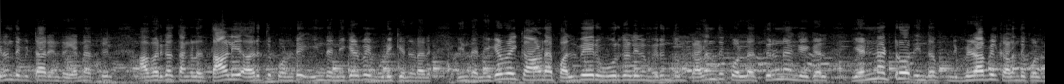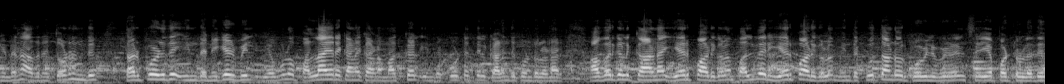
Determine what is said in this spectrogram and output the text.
இறந்து விட்டார் என்ற எண்ணத்தில் அவர்கள் தங்களது தாலியை அறுத்து கொண்டு இந்த நிகழ்வை முடிக்கின்றனர். இந்த நிகழ்வை காண பல்வேறு ஊர்களிலும் இருந்தும் கலந்து கொள்ள திருநங்கைகள் எண்ணற்றோர் இந்த விழாவில் கலந்து கொள்கின்றனர். அதனைத் தொடர்ந்து தற்பொழுது இந்த நிகழ்வில் எவ்வளவு பல்லாயிரக்கணக்கான மக்கள் இந்த கூட்டத்தில் கலந்து கொண்டுள்ளனர். அவர்களுக்கான ஏற்பாடுகளும் பல்வேறு ஏற்பாடுகளும் இந்த கூத்தாண்டோர் கோவில் விழாவில் செய்யப்பட்டுள்ளது.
